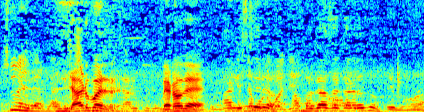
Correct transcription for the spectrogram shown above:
શું હે દાદા? ઝાડ ઉપર બેઠો કે આ બગાસા કાઢ્યો તો તે ભવા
